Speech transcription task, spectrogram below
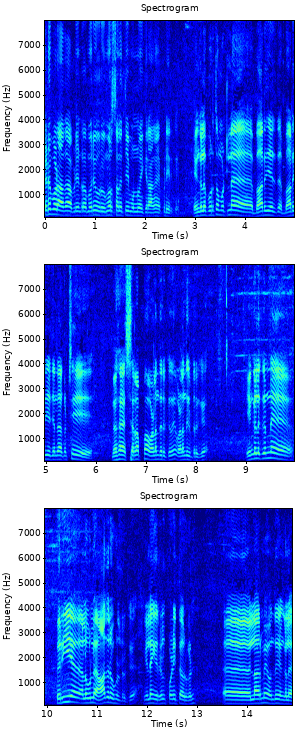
எடுபடாது அப்படின்ற மாதிரி ஒரு விமர்சனத்தையும் முன்வைக்கிறாங்க. எப்படி இருக்குது எங்களை பொறுத்த மட்டும் பாரதிய பாரதிய ஜனதா கட்சி மிக சிறப்பாக வளர்ந்துருக்குது வளர்ந்துக்கிட்டு இருக்குது எங்களுக்குன்னு பெரிய அளவில் ஆதரவுகள் இருக்குது இளைஞர்கள் படித்தவர்கள் எல்லாருமே வந்து எங்களை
